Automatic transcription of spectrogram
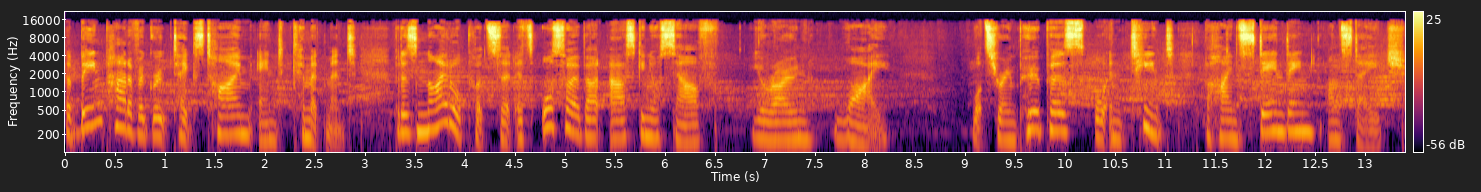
But being part of a group takes time and commitment. But as Ngairo puts it, it's also about asking yourself your own why. What's your own purpose or intent behind standing on stage?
